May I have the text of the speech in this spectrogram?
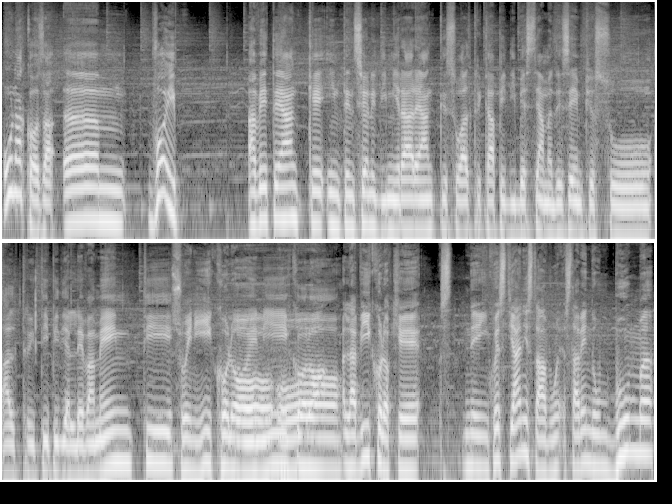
Una cosa, um, voi avete anche intenzione di mirare anche su altri capi di bestiame, ad esempio su altri tipi di allevamenti? Suinicolo, Suinicolo. l'avicolo che in questi anni sta, sta avendo un boom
